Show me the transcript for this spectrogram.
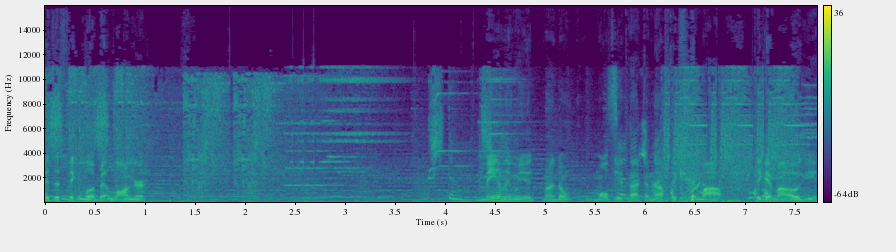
it does take a little bit longer. Mainly when, you, when I don't multi-attack enough to get my to get my Ogi.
